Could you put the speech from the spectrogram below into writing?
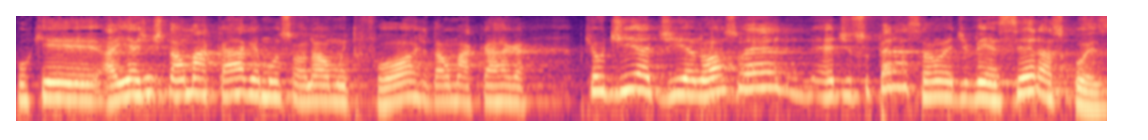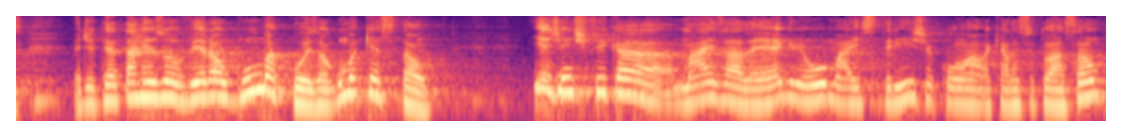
Porque aí a gente dá uma carga emocional muito forte, dá uma carga. Porque o dia a dia nosso é, é de superação, é de vencer as coisas, é de tentar resolver alguma coisa, alguma questão. E a gente fica mais alegre ou mais triste com aquela situação.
